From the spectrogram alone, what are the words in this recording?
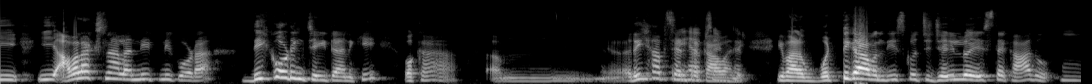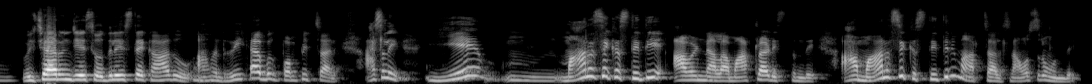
ఈ ఈ అవలక్షణాలన్నింటినీ కూడా డీకోడింగ్ చేయటానికి ఒక రీహాబ్ సెంటర్ కావాలి. ఇవాళ ఒట్టిగా ఆమెను తీసుకొచ్చి జైల్లో వేస్తే కాదు. ఉమ్, విచారం చేసి వదిలేస్తే కాదు. Hmm. ఆమెను రీహాబ్కి పంపించాలి. అసలు ఏ మానసిక స్థితి ఆవిడని అలా మాట్లాడిస్తుంది? ఆ మానసిక స్థితిని మార్చాల్సిన అవసరం ఉంది.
